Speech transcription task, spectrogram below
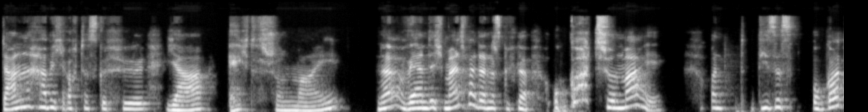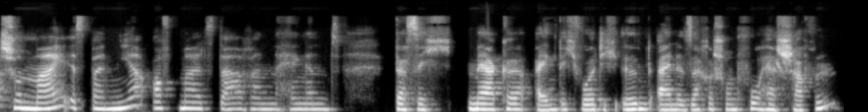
dann habe ich auch das Gefühl, ja, echt, ist schon Mai. Ne? Während ich manchmal dann das Gefühl habe, oh Gott, schon Mai. Und dieses, oh Gott, schon Mai ist bei mir oftmals daran hängend, dass ich merke, eigentlich wollte ich irgendeine Sache schon vorher schaffen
